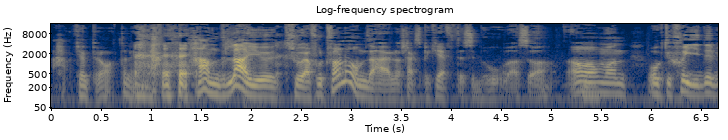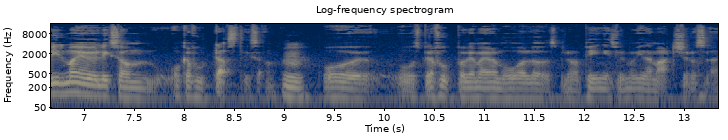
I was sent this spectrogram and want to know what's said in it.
jag kan inte prata längre. Handlar ju, tror jag, fortfarande om det här, någon slags bekräftelsebehov. Alltså. Ja, om man åkte skidor vill man ju liksom åka fortast. Liksom. Och, och spela fotboll vill man göra mål och spelar man pingis vill man vinna matchen och sådär.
